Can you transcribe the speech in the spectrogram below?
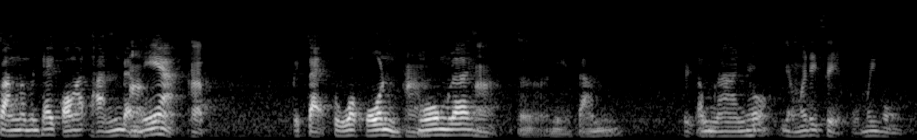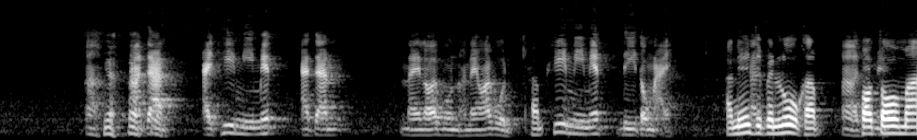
ฟังแล้วมันใช้ของอาถรรพ์แบบเนี้ยครับ ไปแตะตัวคนอ่าง งงเลยอ่าเออนี่ตาม ตำนานเขา ยังไม่ได้เสพผมไม่งงอะอาจารย์ ไอ้ที่มีเม็ดอาจารย์ในร้อยบุญในร้อยบุญครับ ที่มีเม็ดดีตรงไหน อันนี้จะเป็นลูกครับ อ่า พอที่มีโตมา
